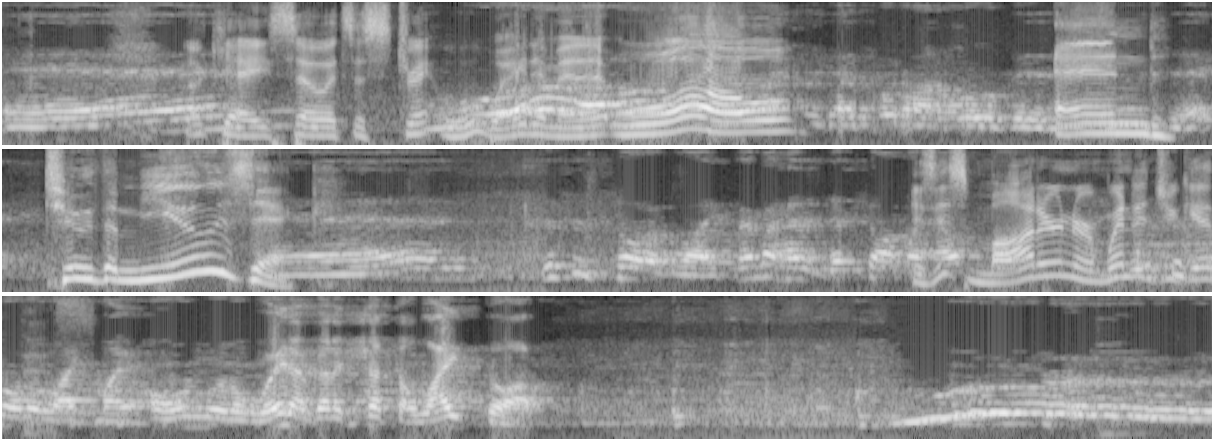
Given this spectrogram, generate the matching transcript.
And Okay, so it's a string. Ooh, wait a minute. Whoa. Put on a little bit of And music. to the music. And this is sort of like, remember I had a disc on Is this house? modern or when did you get sort of like my own little, wait, I'm gonna shut the lights off. Whoa.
